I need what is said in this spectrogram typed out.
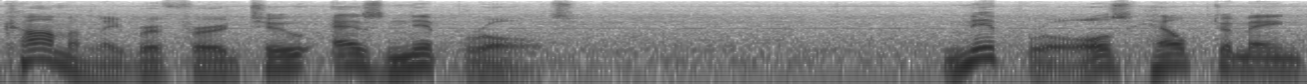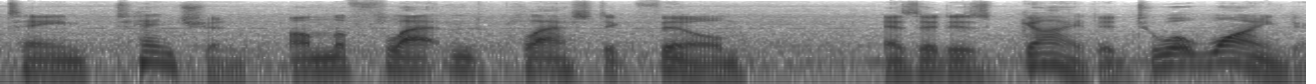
commonly referred to as nip rolls. Nip rolls help to maintain tension on the flattened plastic film as it is guided to a winder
